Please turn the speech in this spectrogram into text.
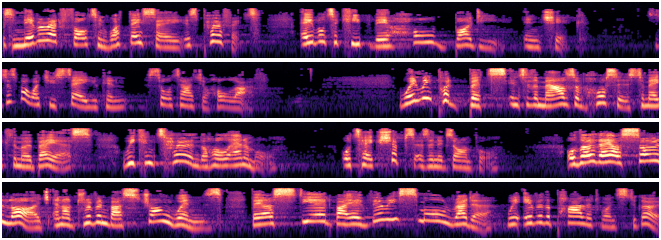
is never at fault in what they say is perfect, able to keep their whole body in check. So, just by what you say, you can sort out your whole life. When we put bits into the mouths of horses to make them obey us, we can turn the whole animal. Or take ships as an example. Although they are so large and are driven by strong winds, they are steered by a very small rudder wherever the pilot wants to go.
